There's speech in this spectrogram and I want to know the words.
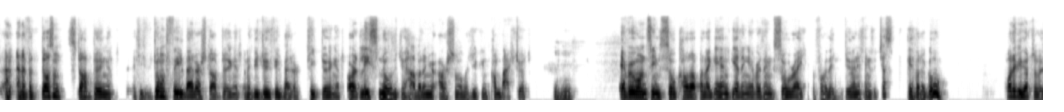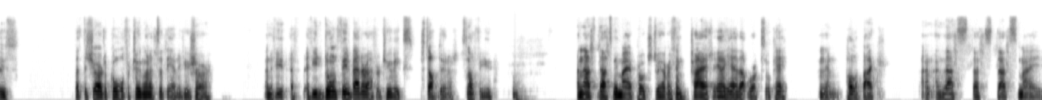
yeah. and, and if it doesn't, stop doing it. If you don't feel better, stop doing it. And if you do feel better, keep doing it, or at least know that you have it in your arsenal that you can come back to it. Mm-hmm. Everyone seems so caught up, and again, getting everything so right before they do anything. So just give it a go. What have you got to lose? Put the shower to cold for two minutes at the end of your shower. And if you if, if you don't feel better after two weeks, stop doing it. It's not for you. And that's that's been my approach to everything. Try it. Yeah, yeah, that works. Okay. And then pull it back. And and that's that's that's my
